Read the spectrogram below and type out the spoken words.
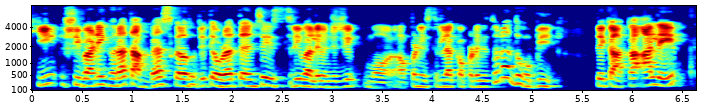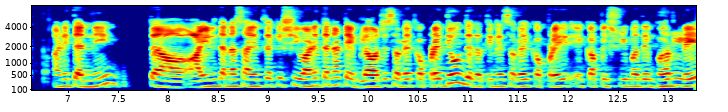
ही शिवानी घरात अभ्यास करत होती. तेवढ्यात त्यांचे इस्त्रीवाले म्हणजे जे आपण इस्त्रीला कपडे देतो ना धोबी ते काका आले आणि त्यांनी त्या आईने त्यांना सांगितलं की शिवानी त्यांना टेबलावरचे सगळे कपडे देऊन देतात. तिने सगळे कपडे एका पिशवीमध्ये भरले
